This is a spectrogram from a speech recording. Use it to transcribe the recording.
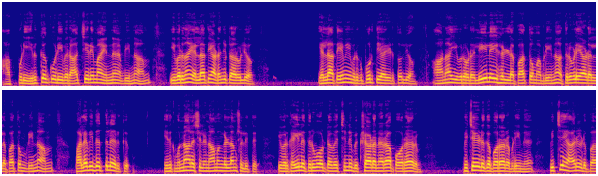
அப்படி இருக்கக்கூடிய இவர் ஆச்சரியமாக என்ன அப்படின்னா இவர் தான் எல்லாத்தையும் அடைஞ்சிட்டாரோ இல்லையோ? எல்லாத்தையுமே இவருக்கு பூர்த்தி ஆகிடுத்தோ இல்லையோ? ஆனால் இவரோட லீலைகளில் பார்த்தோம் அப்படின்னா திருவிளையாடலில் பார்த்தோம் அப்படின்னா பல விதத்தில் இருக்குது இதுக்கு முன்னால் சில நாமங்கள்லாம் சொல்லித்து இவர் கையில் திருவோட்டை வச்சுன்னு பிக்ஷாடனராக போகிறார் பிச்சை எடுக்க போகிறார் அப்படின்னு. பிச்சை யார் எடுப்பா?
